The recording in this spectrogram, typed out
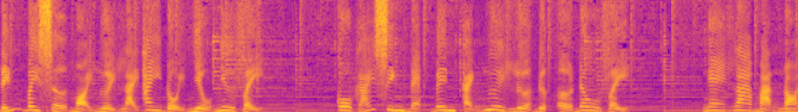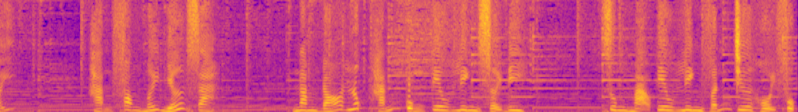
đến bây giờ mọi người lại thay đổi nhiều như vậy. Cô gái xinh đẹp bên cạnh ngươi lừa được ở đâu vậy? Nghe La Mạn nói, Hàn Phong mới nhớ ra. Năm đó lúc hắn cùng Tiêu Linh rời đi Dung mạo Tiêu Linh vẫn chưa hồi phục.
